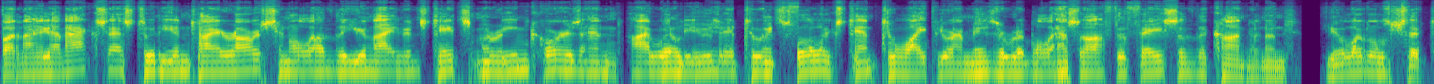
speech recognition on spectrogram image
but I have access to the entire arsenal of the United States Marine Corps and I will use it to its full extent to wipe your miserable ass off the face of the continent, you little shit.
